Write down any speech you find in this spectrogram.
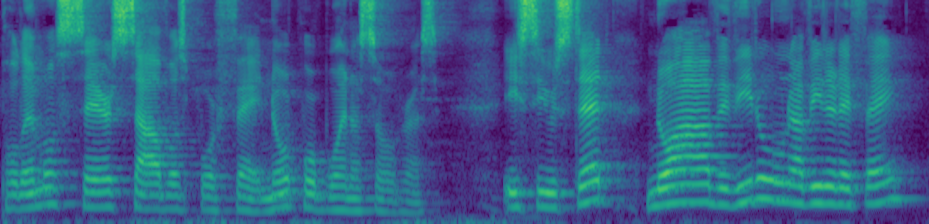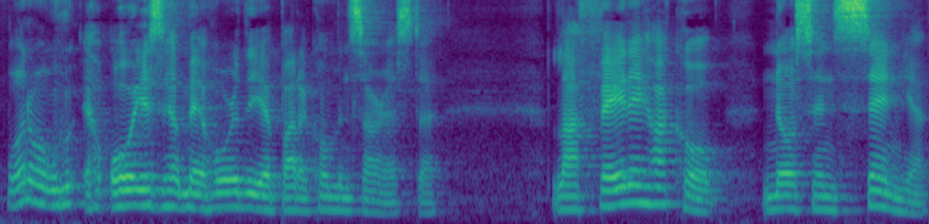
podemos ser salvos por fe, no por buenas obras. Y si usted no ha vivido una vida de fe, bueno, hoy es el mejor día para comenzar esta. La fe de Jacob nos enseña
